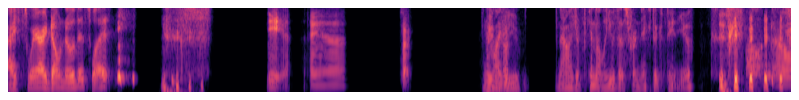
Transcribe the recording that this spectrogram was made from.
I swear I don't know this. What? Yeah, and now, Waiting I for don't- you. Now I'm just gonna leave this for Nick to continue. oh no,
